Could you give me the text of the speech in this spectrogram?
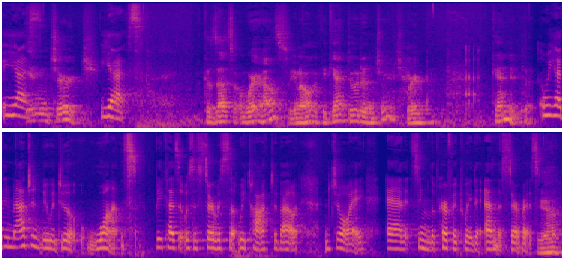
yes in church. yes Because that's a warehouse, you know. If you can't do it in church, where can you do it? we had imagined we would do it once because it was a service that we talked about joy and it seemed the perfect way to end the service Yeah.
